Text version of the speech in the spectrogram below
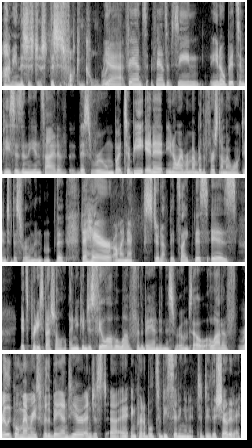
I mean, this is just, this is fucking cool, right? Yeah, fans fans have seen you know bits and pieces in the inside of this room, but to be in it, you know, I remember the first time I walked into this room and the the hair on my neck stood up. It's like this is. It's pretty special, and you can just feel all the love for the band in this room. So, a lot of really cool memories for the band here, and just uh, incredible to be sitting in it to do this show today.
